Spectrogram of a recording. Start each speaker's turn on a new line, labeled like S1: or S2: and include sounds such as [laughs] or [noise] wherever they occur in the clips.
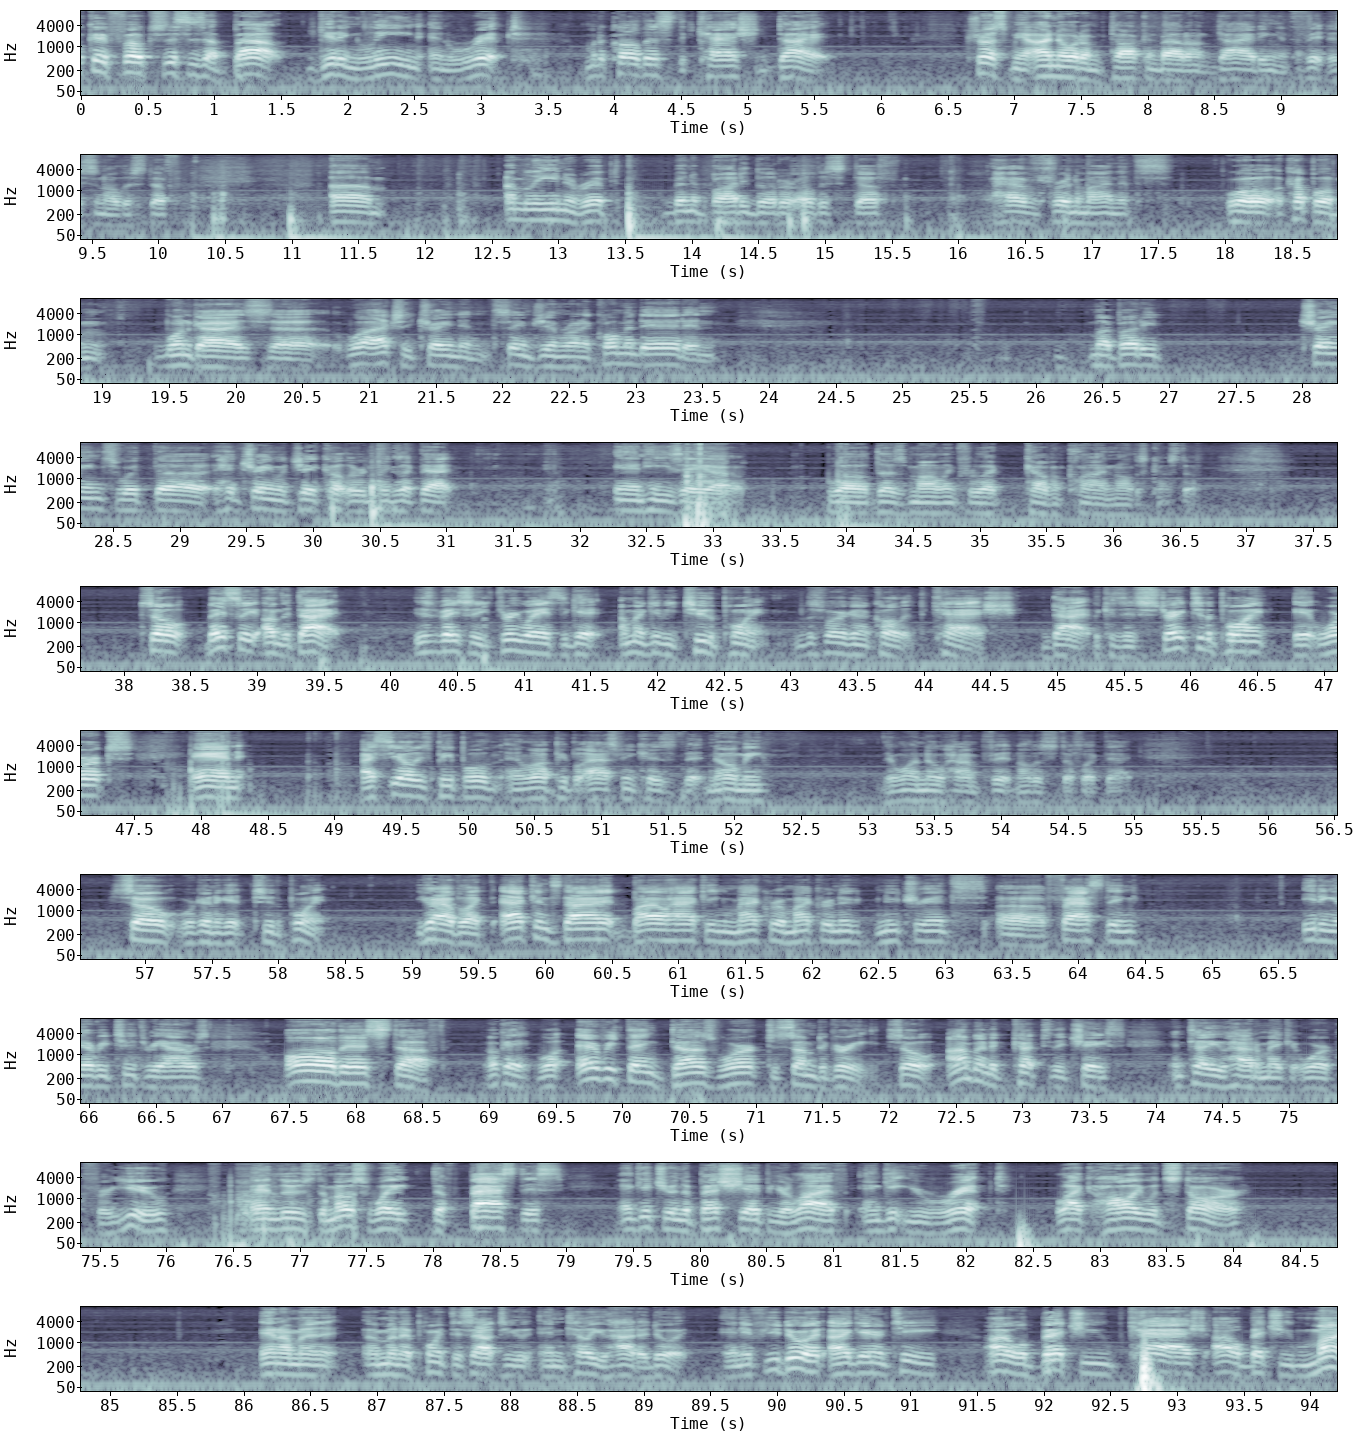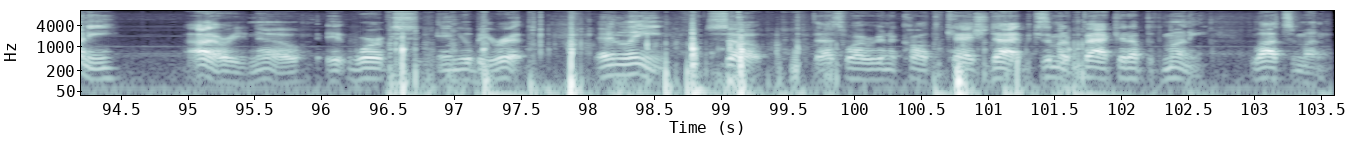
S1: Okay, folks, this is about getting lean and ripped. I'm going to call this the cash diet. Trust me, I know what I'm talking about on dieting and fitness and all this stuff. Um, I'm lean and ripped, been a bodybuilder, all this stuff. I have a friend of mine that's, well, a couple of them. One guy's, uh, well, actually trained in the same gym Ronnie Coleman did, and my buddy trains with uh, head train with Jay Cutler and things like that. And he's a uh, well does modeling for like Calvin Klein and all this kind of stuff. So basically on the diet, this is basically three ways to get. I'm gonna give you to the point. This is what we're gonna call it cash diet because it's straight to the point. It works, and I see all these people and a lot of people ask me because that know me. They want to know how I'm fit and all this stuff like that. So we're going to get to the point. You have like Atkins diet, biohacking, macro, micronutrients, uh, fasting, eating every two, three hours, all this stuff. Okay, well, everything does work to some degree. So I'm going to cut to the chase and tell you how to make it work for you and lose the most weight the fastest and get you in the best shape of your life and get you ripped like Hollywood star and I'm gonna I'm gonna point this out to you and tell you how to do it. And if you do it, I guarantee I will bet you cash, I'll bet you money. I already know it works and you'll be ripped and lean. So that's why we're gonna call it the cash diet because I'm gonna back it up with money, lots of money.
